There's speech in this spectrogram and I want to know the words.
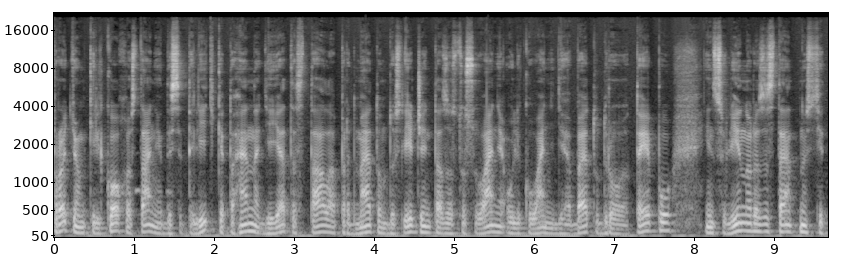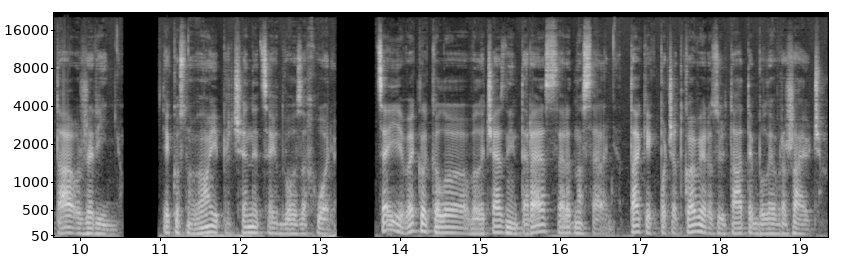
Протягом кількох останніх десятиліть кетогенна дієта стала предметом досліджень та застосування у лікуванні діабету другого типу, інсулінорезистентності та ожирінню, як основної причини цих двох захворювань. Це її викликало величезний інтерес серед населення, так як початкові результати були вражаючими.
